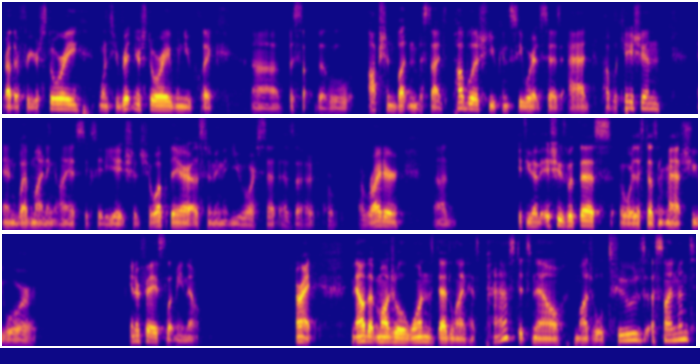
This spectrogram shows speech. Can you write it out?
rather for your story, once you've written your story, when you click uh, the little option button besides publish, you can see where it says add to publication, and Web Mining IS688 should show up there, assuming that you are set as a, a, a writer. Uh, if you have issues with this, or this doesn't match your interface, let me know. All right, now that Module 1's deadline has passed, it's now Module 2's assignment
